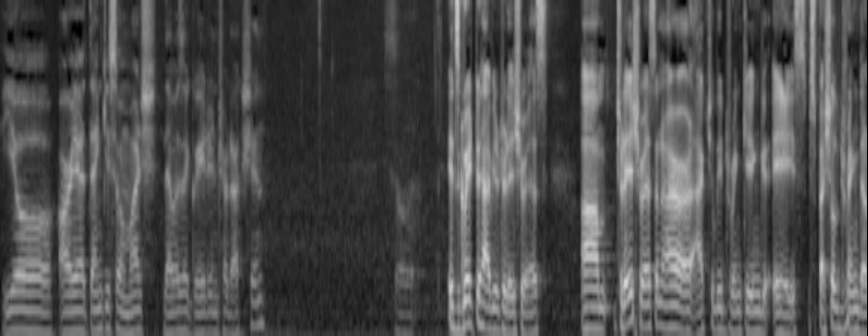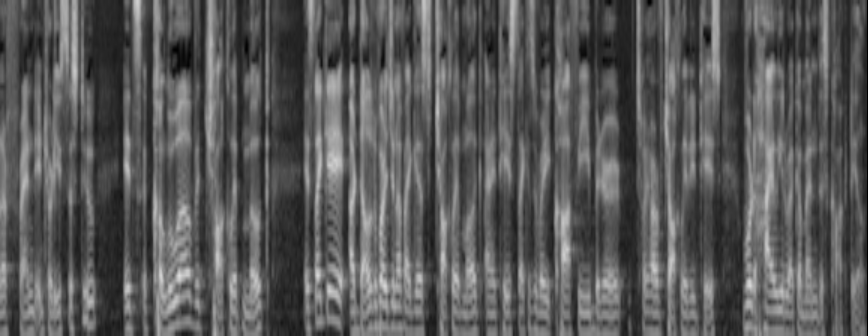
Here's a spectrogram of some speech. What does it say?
Yo, Arya, thank you so much. That was a great introduction. So, it's great to have you today, Shreyas. Um, today, Shreyas and I are actually drinking a special drink that a friend introduced us to. It's a Kahlua with chocolate milk. It's like a adult version of, I guess, chocolate milk, and it tastes like it's a very coffee, bitter, sort of chocolatey taste. Would highly recommend this cocktail.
